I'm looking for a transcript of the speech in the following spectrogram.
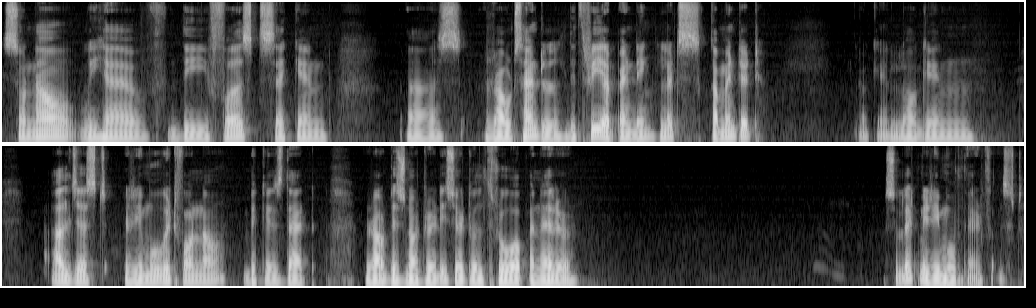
So now we have the first, second uh, routes handle. The three are pending. Let's comment it. Okay, login. I'll just remove it for now because that route is not ready. So it will throw up an error. So let me remove that first.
